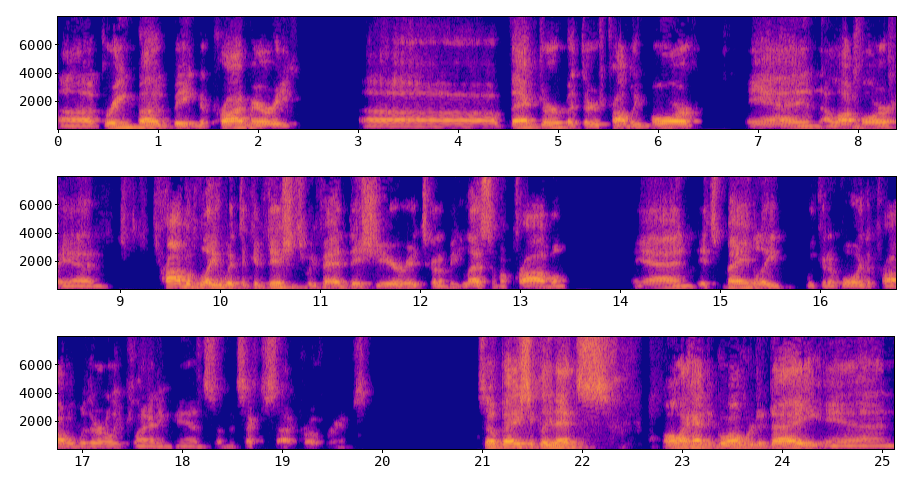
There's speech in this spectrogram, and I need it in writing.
uh, green bug being the primary uh, vector, but there's probably more and a lot more. And probably with the conditions we've had this year, it's going to be less of a problem and it's mainly we could avoid the problem with early planting and some insecticide programs. So basically that's all I had to go over today and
